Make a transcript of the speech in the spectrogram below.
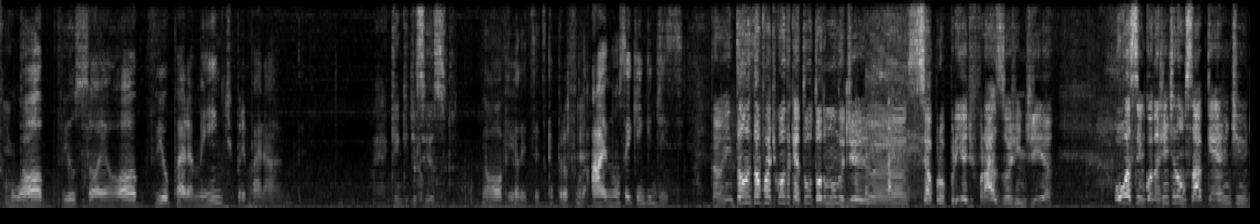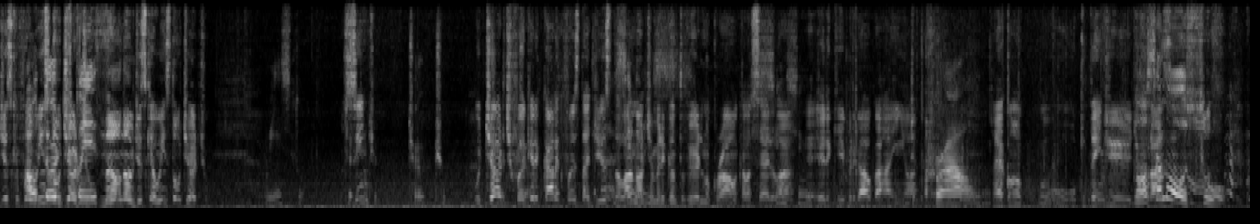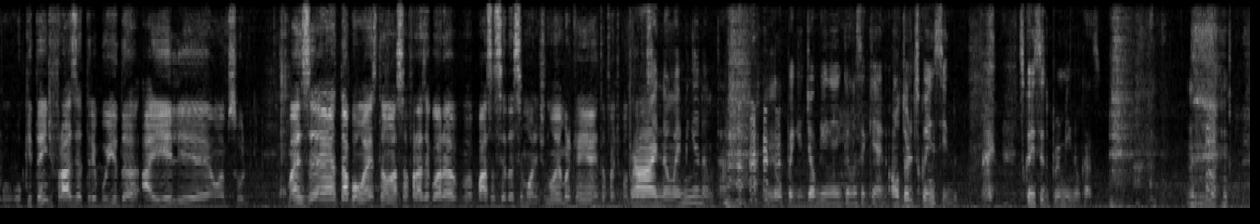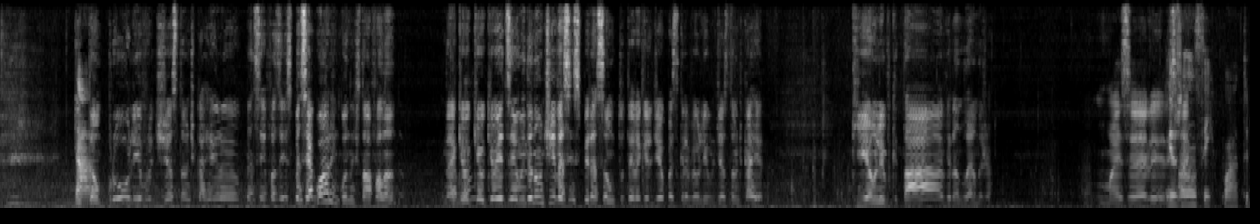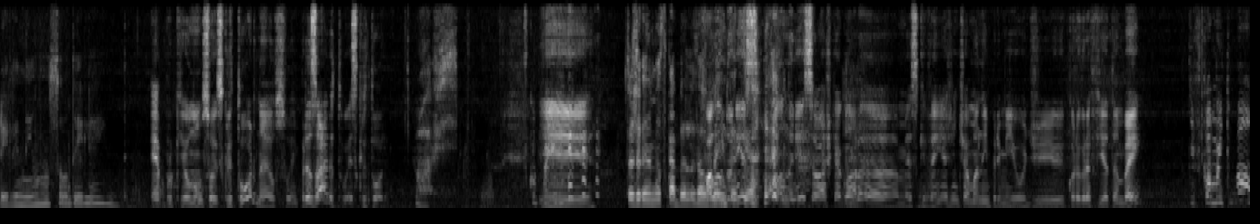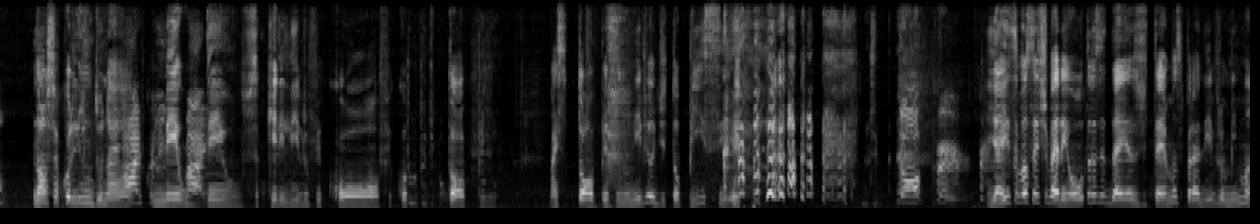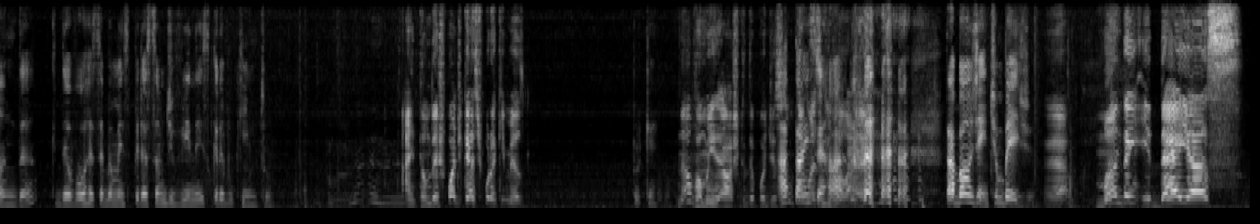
O Então, óbvio só é óbvio para a mente preparada. é, quem que disse isso? Óbvio, ela disse que é profundo. Ah, eu não sei quem que disse. Então, então, então faz de conta que é tu, todo mundo de, eh, se apropria de frases hoje em dia. Ou assim, quando a gente não sabe quem é, a gente diz que foi o Autor Winston Churchill. Não, não, diz que é Winston Churchill. Winston. Sim, Churchill. o Churchill foi aquele cara que foi um estadista Ah, lá norte-americano, tu viu ele no Crown, aquela série Sim, lá. sim. É Ele que brigava com a rainha, ó. Crown. É, com- o, o- o que tem de, de Nossa, frase... moço. O, o que tem de frase atribuída a ele é um absurdo. Mas é, tá bom, é, então essa frase agora passa a ser da Simone. A gente não lembra quem é, então faz de conta Ai, não é minha não, tá? Eu peguei de alguém aí que eu não sei quem é. Autor desconhecido. Desconhecido por mim, no caso. Tá. Então, pro livro de gestão de carreira, eu pensei em fazer isso. Pensei agora, enquanto a gente tava falando. Né? Tá que, eu, que, eu, que eu ia dizer, eu ainda não tive essa inspiração que tu teve aquele dia para escrever o livro de gestão de carreira. Que é um livro que tá virando lenda já. Mas ele. ele Eu já sai. lancei quatro, ele nem lançou dele ainda. É porque eu não sou escritor, né? Eu sou empresário, tu é escritora. Ai, Desculpa aí. E tô jogando meus cabelos ao falando vento nisso, aqui. falando nisso, eu acho que agora, mês que vem, a gente já manda imprimir o de coreografia também. Que ficou muito bom. Nossa, ficou lindo, né? Ai, ficou lindo Meu demais. Deus, aquele livro ficou, ficou Tudo de bom. top. Mas top, assim, no nível de topice. De topper. E aí, se vocês tiverem outras ideias de temas para livro, me manda. Que eu vou receber uma inspiração divina e escrevo o quinto. Ah, então deixa o podcast por aqui mesmo. Por quê? Não, vamos. Eu acho que depois disso Ah, não tá, tem mais o que encerrar? falar. É. Tá bom, gente. Um beijo. É. Mandem ideias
